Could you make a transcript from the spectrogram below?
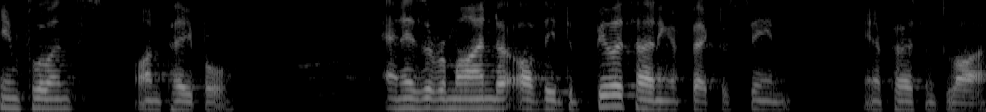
influence on people and is a reminder of the debilitating effect of sin in a person's life.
